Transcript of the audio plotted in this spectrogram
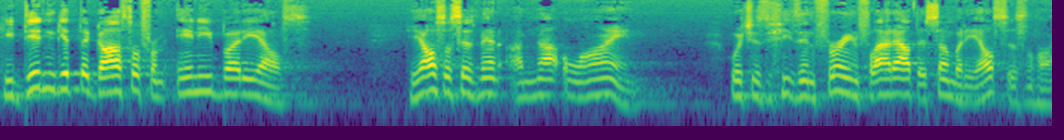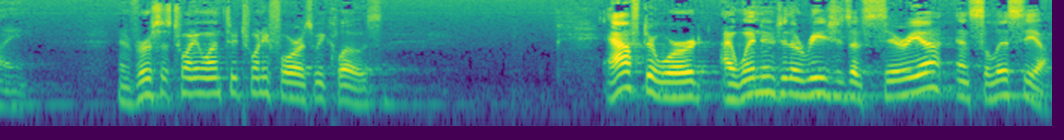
he didn't get the gospel from anybody else. He also says, Man, I'm not lying, which is he's inferring flat out that somebody else is lying. In verses 21 through 24, as we close. Afterward, I went into the regions of Syria and Cilicia,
